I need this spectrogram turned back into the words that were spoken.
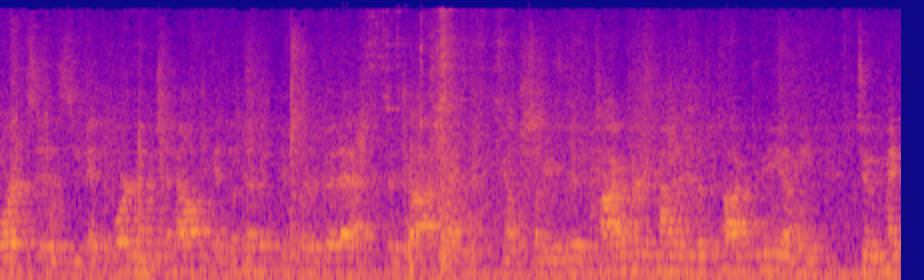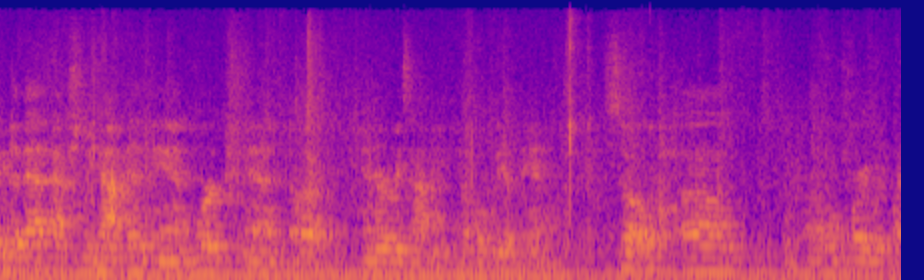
works, is you get the board members to help, you get the other people that are good at their job, like, you know, somebody who's a good photographer to come and do the photography. I mean, to make an event actually happen and work and, uh, and everybody's happy, uh, hopefully at the end. So, um, I won't worry with my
